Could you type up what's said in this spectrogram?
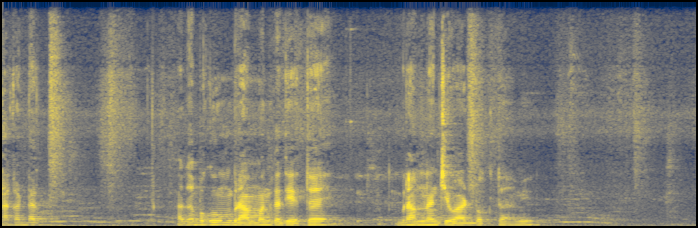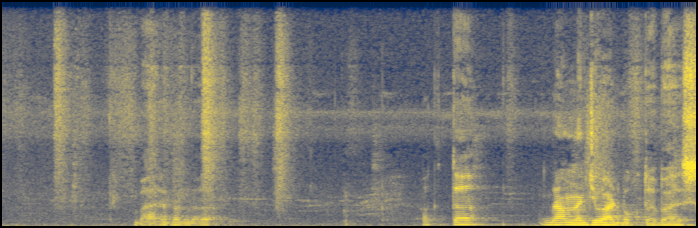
टाकाटाक. आता बघू ब्राह्मण कधी येतोय. ब्राह्मणांची वाट बघतोय आम्ही. बाहेर पण बघा फक्त ब्राह्मणांची वाट बघतोय बस.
